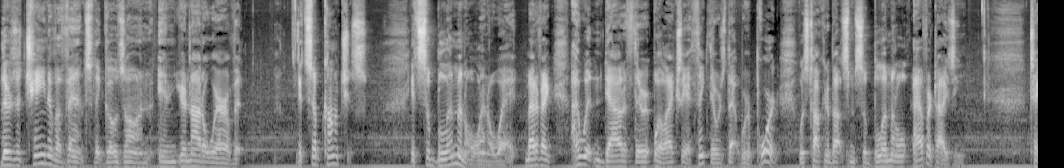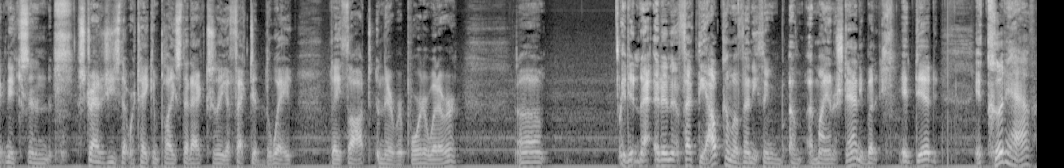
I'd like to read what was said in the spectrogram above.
there's a chain of events that goes on, and you're not aware of it. It's subconscious. It's subliminal in a way. Matter of fact, I wouldn't doubt if there. Well, actually, I think there was that report was talking about some subliminal advertising techniques and strategies that were taking place that actually affected the way they thought in their report or whatever. Uh, it didn't. It didn't affect the outcome of anything, of, of my understanding, but it did. It could have.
